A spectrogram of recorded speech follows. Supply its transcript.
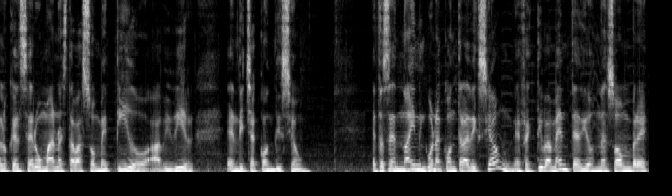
lo que el ser humano estaba sometido a vivir en dicha condición. Entonces no hay ninguna contradicción, efectivamente, Dios no es hombre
